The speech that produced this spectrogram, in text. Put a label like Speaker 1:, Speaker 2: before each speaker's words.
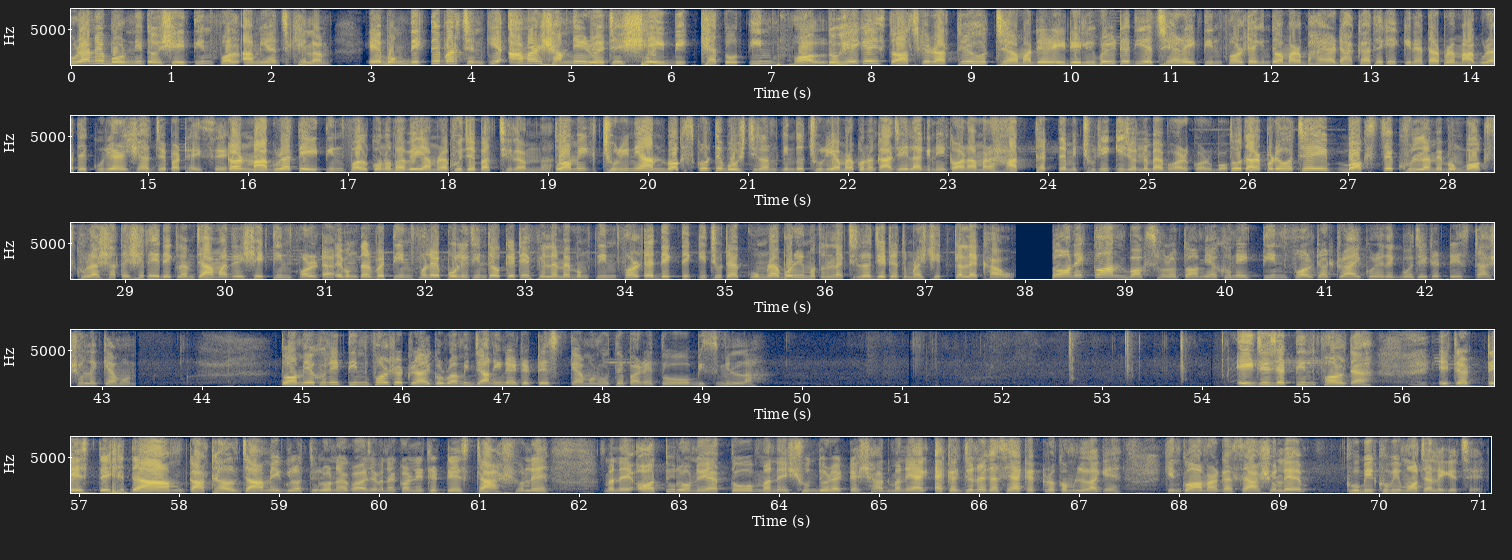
Speaker 1: কুরআনে বর্ণিত সেই তিন ফল আমি আজ খেলাম। এবং দেখতে পাচ্ছেন কি আমার সামনেই রয়েছে সেই বিখ্যাত তিন ফল। তো হে গাইস তো আজকে রাত্রে হচ্ছে আমাদের এই ডেলিভারিটা দিয়েছে আর এই তিন ফলটা কিন্তু আমার ভাইয়া ঢাকা থেকে কিনে তারপরে মাগুরাতে কুরিয়ারের সাহায্যে পাঠাইছে। কারণ মাগুরাতে এই তিন ফল কোনোভাবেই আমরা খুঁজে পাচ্ছিলাম না। তো আমি ছুরি নিয়ে আনবক্স করতে বসছিলাম, কিন্তু ছুরি আমার কোনো কাজেই লাগেনি, কারণ আমার হাত থাকতে আমি ছুরি কি জন্য ব্যবহার করব? তো তারপরে হচ্ছে এই বক্সটা খুললাম এবং বক্স খোলার সাথে সাথেই দেখলাম যে আমাদের সেই তিন ফলটা। এবং তারপর তিন ফলের পলিথিনটাও কেটে ফেলাম এবং তিন ফলটা দেখতে কিছুটা কুমড়া বড়ির মতন লাগছিল, যেটা তোমরা শীতকালে খাও। তো অনেক তো আনবক্স হলো, তো আমি এখন এই তিন ফলটা ট্রাই করে দেখব, যে এটা টেস্টটা আসলে কেমন। তো আমি এখন এই তিন ফলটা ট্রাই করব, আমি জানি না এটা টেস্ট কেমন হতে পারে, তো বিসমিল্লা এই যে যে তিন ফলটা, এটার টেস্টের সাথে আম, কাঁঠাল, জাম, এগুলো তুলনা করা যাবে না, কারণ এটার টেস্টটা আসলে মানে অতুলনীয়, এত মানে সুন্দর একটা স্বাদ। মানে এক এক একজনের কাছে এক এক রকম লাগে, কিন্তু আমার কাছে আসলে খুবই খুবই মজা লেগেছে।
